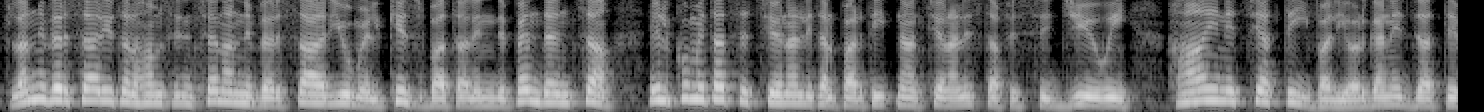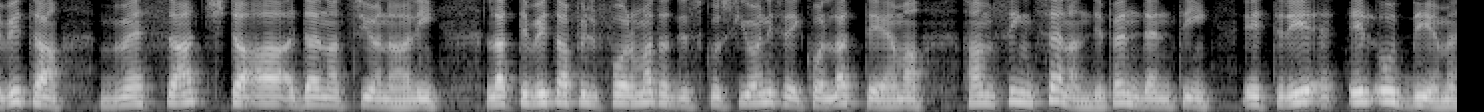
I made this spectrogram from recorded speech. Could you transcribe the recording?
Fl-anniversarju tal-50 sena anniversarju mill-kisba tal-Indipendenza, il-Kumitat Sezzjonali tal-Partit Nazzjonalista fis-Siġġiewi ħa inizjattiva li jorganizza attività b'messaġġ ta' għaqda nazzjonali. L-attività fil-forma ta' diskussjoni se jkollha t-tema Ħamsin Sena Indipendenti, It-Triq 'il Quddiem.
